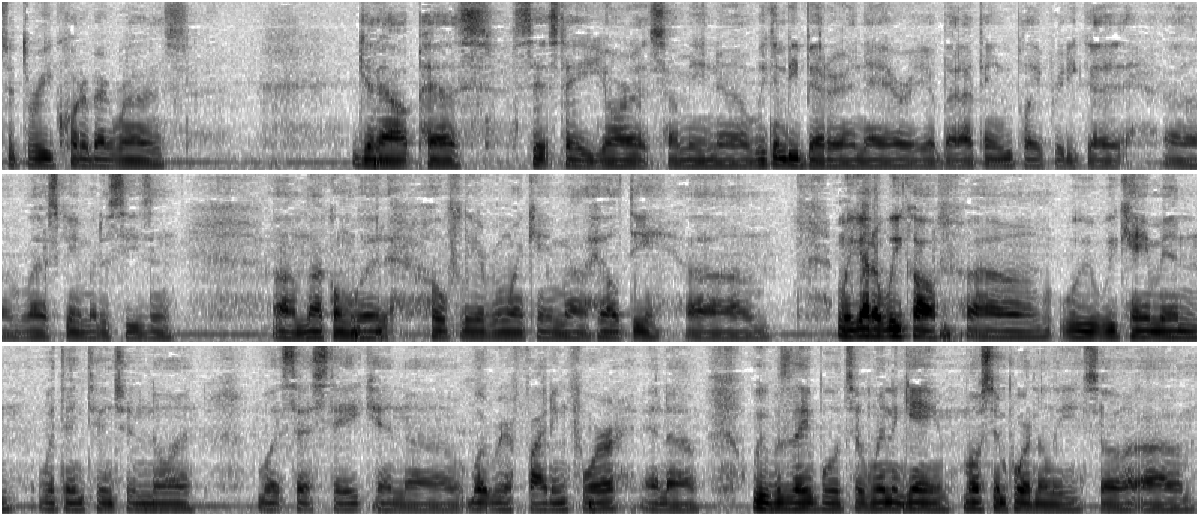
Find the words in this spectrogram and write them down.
to three quarterback runs get out past six to eight yards. I mean, uh, we can be better in that area, but I think we played pretty good um, last game of the season. Um, knock on wood. Hopefully, everyone came out healthy. Um, we got a week off. Um, we, we came in with the intention, knowing what's at stake and uh, what we're fighting for, and uh, we was able to win the game. Most importantly, so um,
